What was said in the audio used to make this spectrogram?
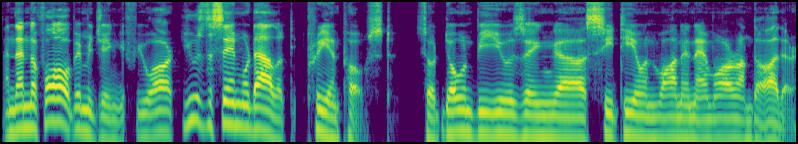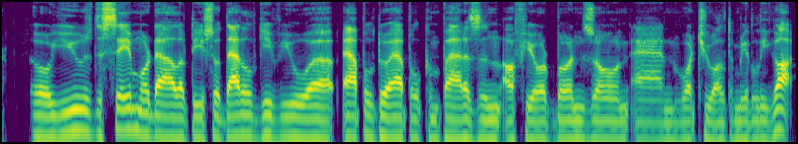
And then the follow-up imaging, if you are, use the same modality, pre and post. So don't be using uh, CT on one and MR on the other. So use the same modality, so that'll give you a apple-to-apple comparison of your burn zone and what you ultimately got.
